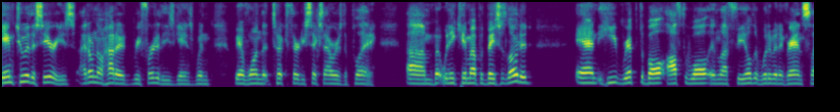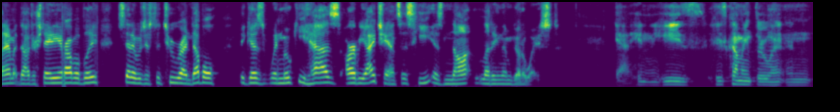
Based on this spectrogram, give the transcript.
game two of the series. I don't know how to refer to these games when we have one that took 36 hours to play. Um, but when he came up with bases loaded and he ripped the ball off the wall in left field, it would have been a grand slam at Dodger Stadium probably. Instead, it was just a two run double because when Mookie has RBI chances, he is not letting them go to waste. Yeah, he's he's coming through in, in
